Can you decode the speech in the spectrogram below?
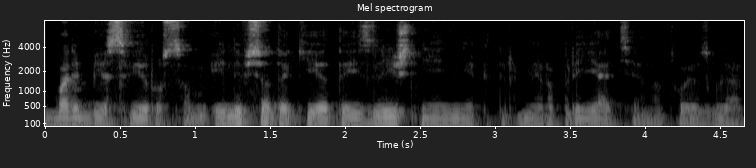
борьбе с вирусом? Или все-таки это излишние некоторые мероприятия, на твой взгляд?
